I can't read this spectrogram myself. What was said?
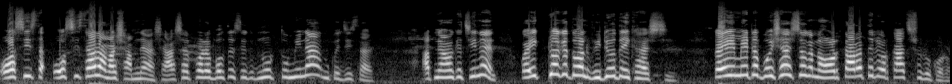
ওসি ওসি স্যার আমার সামনে আসে। আসার পরে বলতেছে, নূর, তুমি না? আমি জি স্যার। আপনি আমাকে চিনেন? কয়, একটু আগে তোমার ভিডিও দেখে আসছি। তো এই মেয়েটা বসে আসছো কেন? ওর তাড়াতাড়ি ওর কাজ শুরু করো।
